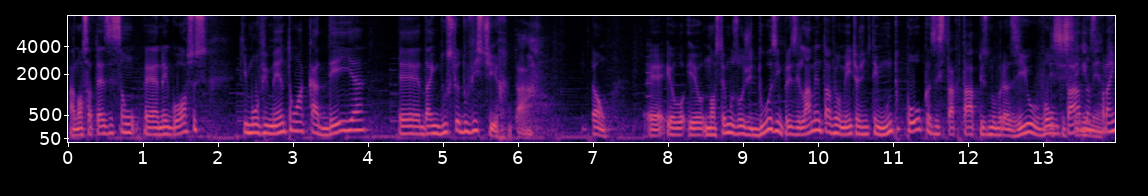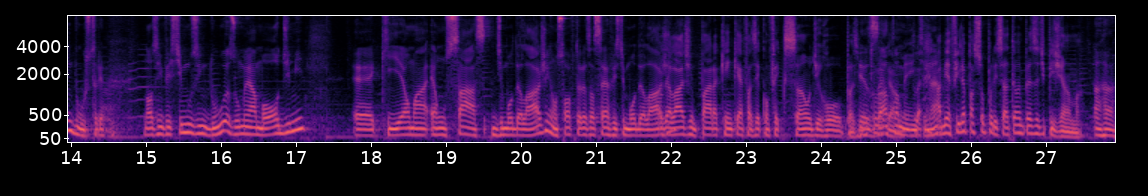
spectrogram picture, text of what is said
a nossa tese são é, negócios que movimentam a cadeia é, da indústria do vestir. Tá. Então, é, eu, eu- nós temos hoje duas empresas e, lamentavelmente, a gente tem muito poucas startups no Brasil voltadas para a indústria. Nós investimos em duas, uma é a Moldme, é, que é, uma, é um SaaS de modelagem, é um software as a service de modelagem. Modelagem para quem quer fazer confecção de roupas. Muito Exatamente, legal. né? A minha filha passou por isso. Ela tem uma empresa de pijama. Aham.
